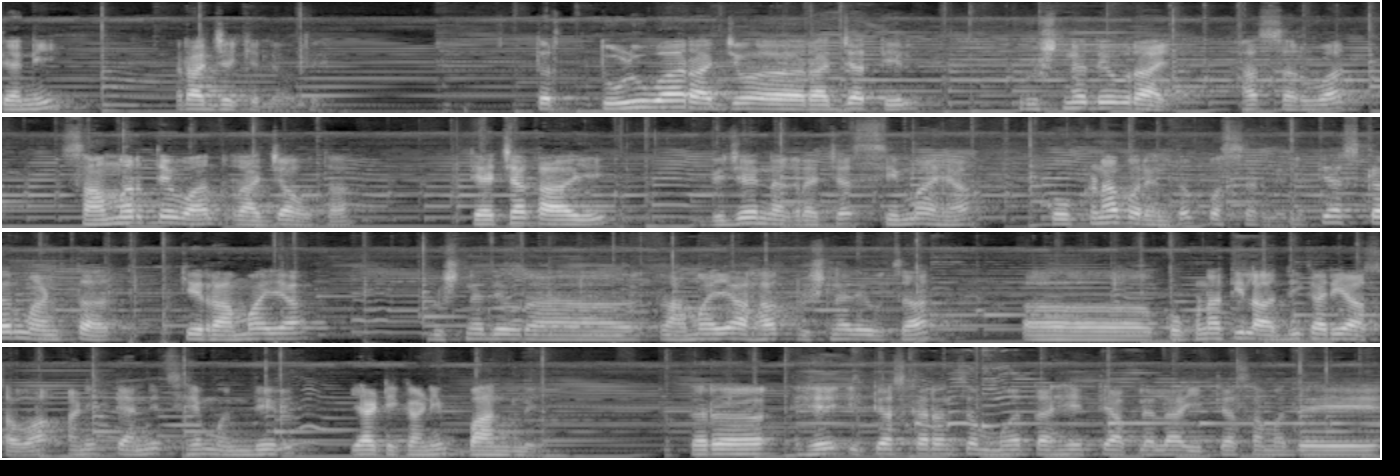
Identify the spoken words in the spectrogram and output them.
त्यांनी राज्य केले होते. तर तुळुवा राज्य राज्यातील कृष्णदेव राय हा सर्वात सामर्थ्यवान राजा होता. त्याच्या काळी विजयनगराच्या सीमा ह्या कोकणापर्यंत पसरलेल्या. इतिहासकार मानतात की रामाया कृष्णदेव रा रामाया हा कृष्णदेवचा कोकणातील अधिकारी असावा आणि त्यांनीच हे मंदिर या ठिकाणी बांधले. तर हे इतिहासकारांचं मत आहे ते आपल्याला इतिहासामध्ये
